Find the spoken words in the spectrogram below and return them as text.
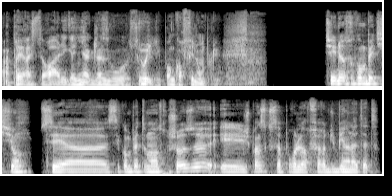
Après, il restera à aller gagner à Glasgow, ce qui n'est pas encore fait non plus. C'est une autre compétition. Euh, c'est complètement autre chose. Et je pense que ça pourrait leur faire du bien à la tête.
